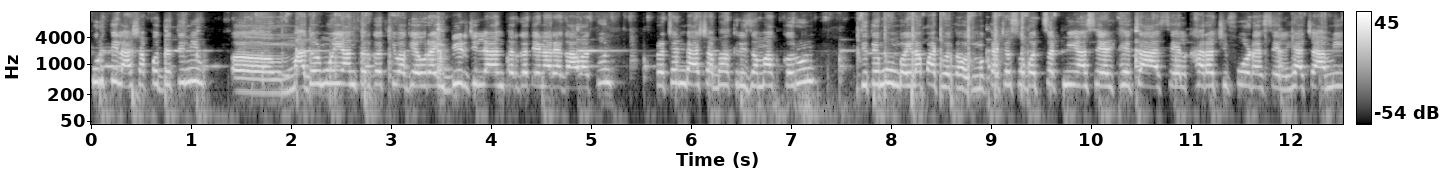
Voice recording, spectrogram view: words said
पुरतील अशा पद्धतीने अं, मादळमुळी अंतर्गत किंवा गेवराई बीड जिल्ह्या अंतर्गत येणाऱ्या गावातून प्रचंड अशा भाकरी जमा करून तिथे मुंबईला पाठवत आहोत. मग त्याच्यासोबत चटणी असेल ठेचा असेल खाराची फोड असेल ह्याच्या आम्ही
